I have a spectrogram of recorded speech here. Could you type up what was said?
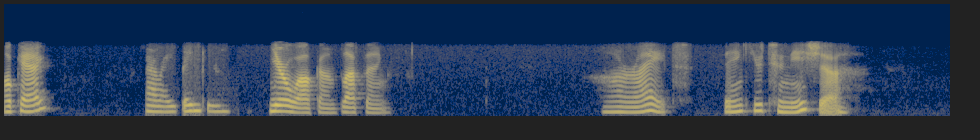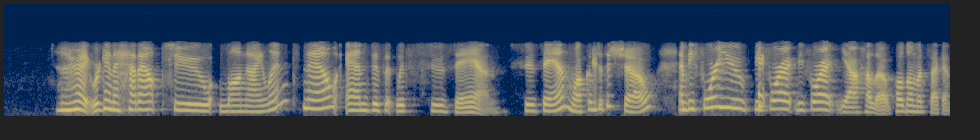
okay? All right. Thank you. You're welcome. Blessings. All right. Thank you, Tunisha. All right, we're going to head out to Long Island now and visit with Suzanne. Suzanne, welcome to the show. And before you, before I, before I, yeah, hello. Hold on one second.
